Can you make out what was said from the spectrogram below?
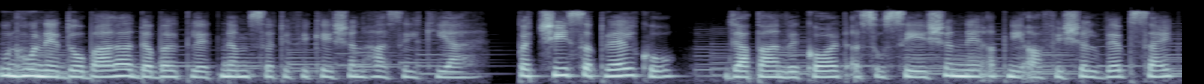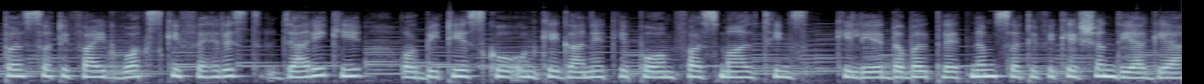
انہوں نے دوبارہ ڈبل پلیٹنم سرٹیفکیشن حاصل کیا ہے۔ پچیس اپریل کو جاپان ریکارڈ ایسوسی ایشن نے اپنی آفیشیل ویب سائٹ پر سرٹیفائڈ ورکس کی فہرست جاری کی اور بی ٹی ایس کو ان کے گانے کے پوم فار اسمال تھنگز کے لیے ڈبل پلیٹنم سرٹیفکیشن دیا گیا۔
